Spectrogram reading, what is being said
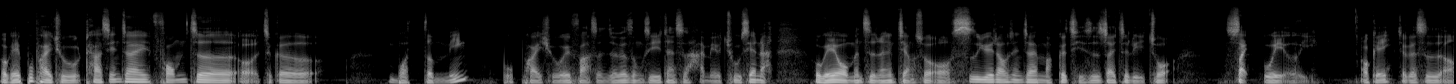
，OK，不排除它现在 form 着呃这个 bottoming。不排除会发生这个东西，但是还没有出现呐。OK，我们只能讲说哦，四月到现在马克其实在这里做 side way 而已。OK，这个是啊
